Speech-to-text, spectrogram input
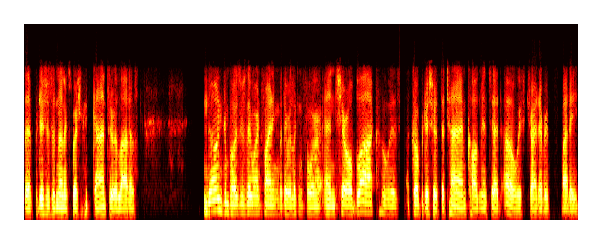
the producers of Northern Exposure had gone through a lot of known composers they weren't finding what they were looking for. And Cheryl Bloch, who was a co-producer at the time, called me and said, "Oh, we've tried everybody.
